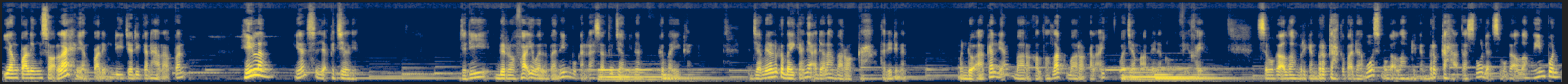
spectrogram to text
Yang paling soleh, yang paling dijadikan harapan, hilang ya sejak kecilnya. Jadi birrofa'i wal banin bukanlah satu jaminan kebaikan. Jaminan kebaikannya adalah barokah. Tadi dengan mendoakan ya barakallahu lak barakal aik wa jama'a bainakum fi khair. Semoga Allah memberikan berkah kepadamu, semoga Allah memberikan berkah atasmu dan semoga Allah menghimpun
